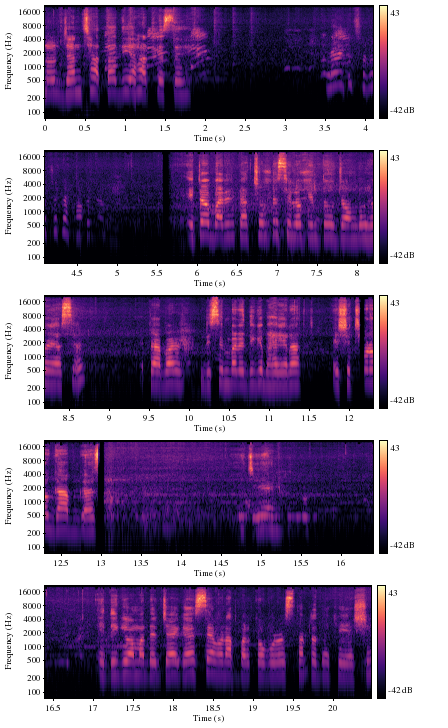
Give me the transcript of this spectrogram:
নূরজাহান ছাতা দিয়ে হাঁটতেছে। এটা বাড়ির কাজ চলতেছিল, কিন্তু জঙ্গল হয়ে আছে। এটা আবার ডিসেম্বরের দিকে ভাইয়েরা এসে বড় গাব গাছ। যে, এদিকেও আমাদের জায়গা আছে, আমার আব্বার কবরস্থানটা দেখে আসে।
